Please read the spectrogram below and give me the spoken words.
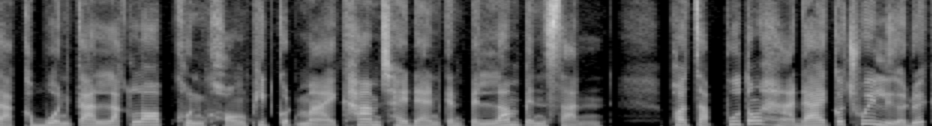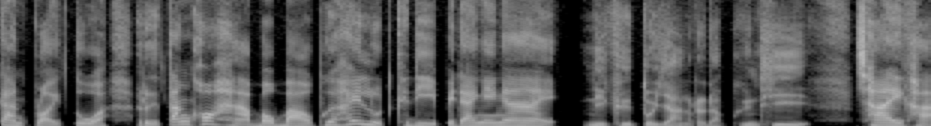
จากขบวนการลักลอบขนของผิดกฎหมายข้ามชายแดนกันเป็นล่ำเป็นสัน พอจับผู้ต้องหาได้ก็ช่วยเหลือด้วยการปล่อยตัว หรือตั้งข้อหาเบาๆ เพื่อให้หลุดคดีไปได้ง่ายนี่คือตัวอย่างระดับพื้นที่ๆใช่ค่ะ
